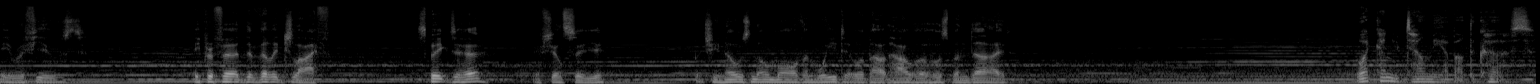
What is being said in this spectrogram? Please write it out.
he refused. He preferred the village life. Speak to her, if she'll see you. But she knows no more than we do about how her husband died. What can you tell me about the curse?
